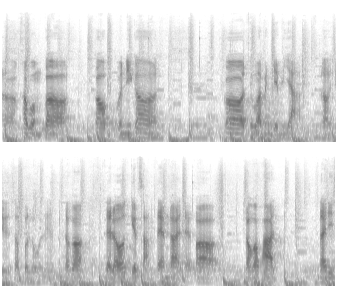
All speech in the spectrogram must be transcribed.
Uh, ครับผมก็ ก็วันนี้ก็ก็ถือว่าเป็นเกมที่ยาก เราเจอซัปโปโรเลยครับแล้วก็แต่เราก็เก็บ 3 แต้มได้ แต่ก็เราก็พลาดได้ที่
